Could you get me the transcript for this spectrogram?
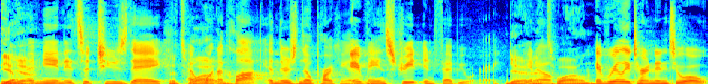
Yeah. Yeah. I mean, it's a Tuesday It's at wild. one o'clock, and there's no parking on It- Main Street in February. yeah, you know? it's wild. it really turned into a,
